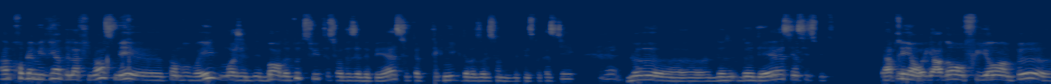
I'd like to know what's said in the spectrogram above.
un problème, il vient de la finance, mais euh, comme vous voyez, moi, je déborde tout de suite sur des EDPS, sur des techniques de résolution de DP stochastique, de, euh, de, DS, et ainsi de suite. Et après, en regardant, en fouillant un peu,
